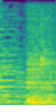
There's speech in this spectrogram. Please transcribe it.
you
